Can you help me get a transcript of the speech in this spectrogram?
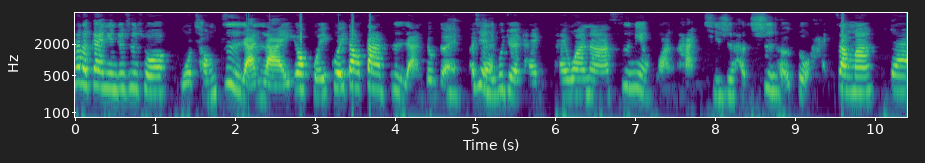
它的概念就是说我从自然来，又回归到大自然，对不对？而且你不觉得台台湾啊四面环海，其实很适合做海葬吗？对啊，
